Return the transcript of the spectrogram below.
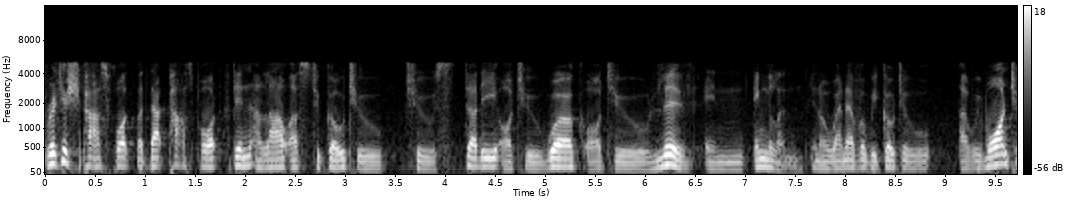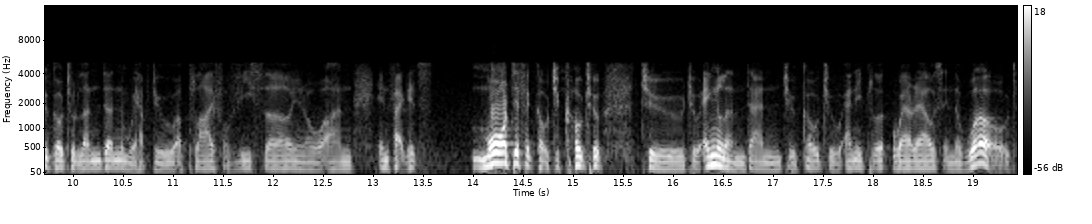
British passport, but that passport didn't allow us to go to to study or to work or to live in England. You know, whenever we go to uh, we want to go to London, we have to apply for visa. You know, and in fact, it's more difficult to go to, to, to England than to go to anywhere else in the world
